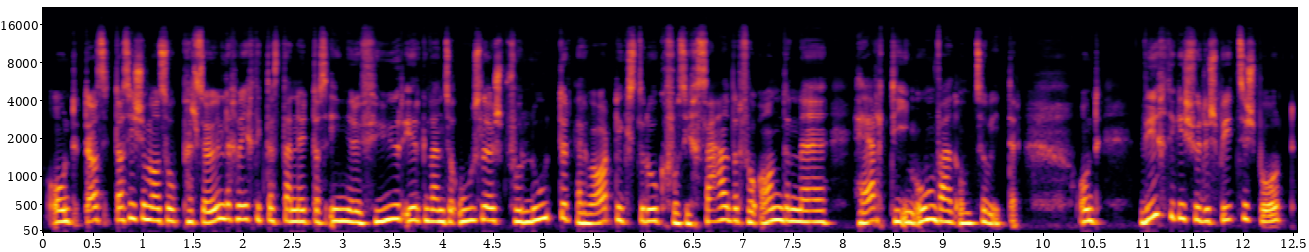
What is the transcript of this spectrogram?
Und das, das ist schon mal so persönlich wichtig, dass dann nicht das innere Feuer irgendwann so auslöst von lauter Erwartungsdruck von sich selber, von anderen, Härte im Umfeld und so weiter. Und wichtig ist für den Spitzensport,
